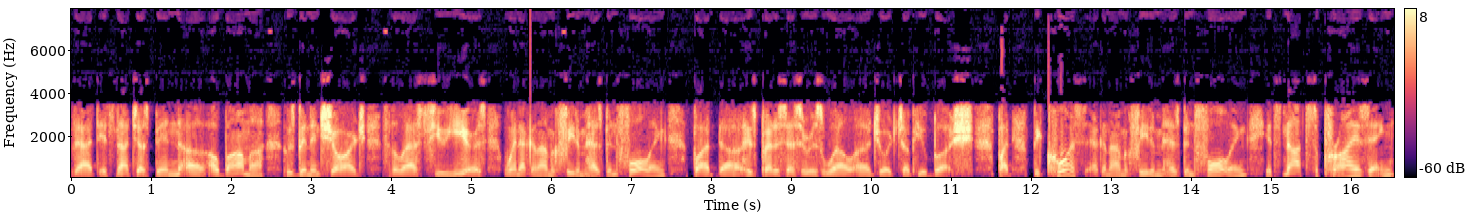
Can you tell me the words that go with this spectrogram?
that it's not just been uh, Obama who's been in charge for the last few years when economic freedom has been falling, but uh, his predecessor as well, uh, George W. Bush. But because economic freedom has been falling, it's not surprising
